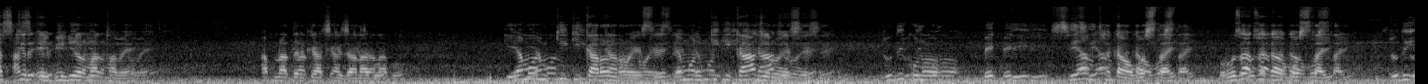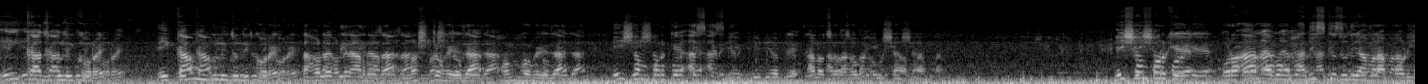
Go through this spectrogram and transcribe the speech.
আজকের এই ভিডিওর মাধ্যমে আপনাদেরকে আজকে জানাবো কি এমন কি কি কারণ রয়েছে এমন কি কি কাজ রয়েছে যদি কোনো ব্যক্তি সিয়াম থাকা অবস্থায় রোজা থাকা অবস্থায় যদি এই কাজগুলি করে এই কামগুলি যদি করে তাহলে তিনার রোজা নষ্ট হয়ে যায় ভঙ্গ হয়ে যায় এই সম্পর্কে আজকের এই ভিডিওতে আলোচনা হবে ইনশাআল্লাহ। এই সম্পর্কে কোরআন এবং হাদিসকে যদি আমরা পড়ি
